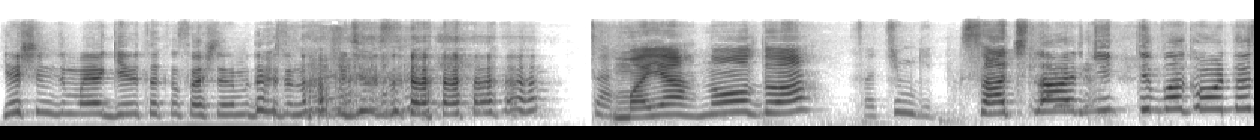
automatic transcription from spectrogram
Ya şimdi Maya geri takın saçlarımı derse ne yapacağız? Maya ne oldu? Saçım gitti. Saçlar gitti bak orada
